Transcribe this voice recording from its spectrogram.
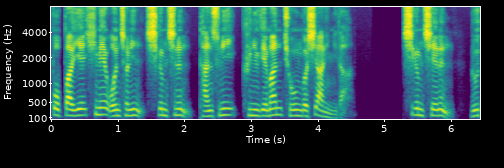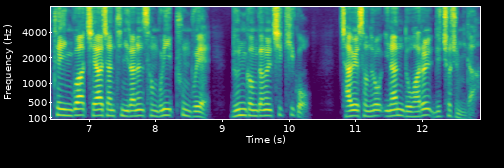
뽀빠이의 힘의 원천인 시금치는 단순히 근육에만 좋은 것이 아닙니다. 시금치에는 루테인과 제아잔틴이라는 성분이 풍부해 눈 건강을 지키고 자외선으로 인한 노화를 늦춰줍니다.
